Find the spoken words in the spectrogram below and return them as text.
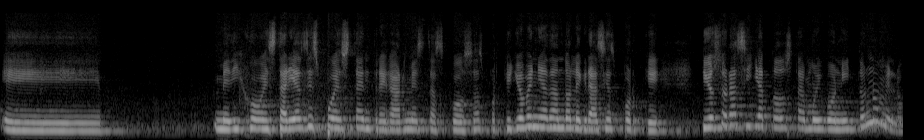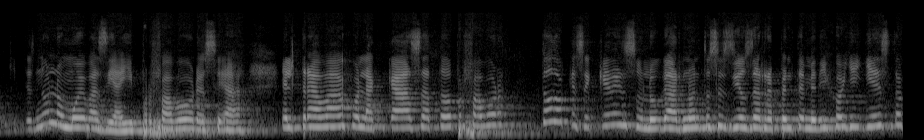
eh, me dijo, ¿estarías dispuesta a entregarme estas cosas? Porque yo venía dándole gracias porque Dios, ahora sí ya todo está muy bonito, no me lo quites, no lo muevas de ahí, por favor, o sea, el trabajo, la casa, todo, por favor, todo que se quede en su lugar, ¿no? Entonces Dios de repente me dijo, oye, ¿y esto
